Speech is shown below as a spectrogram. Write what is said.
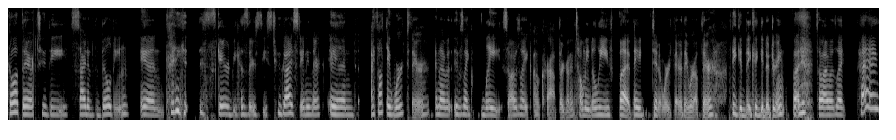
go up there to the side of the building and kind of get scared because there's these two guys standing there and I thought they worked there and I it was like late so I was like oh crap they're going to tell me to leave but they didn't work there they were up there thinking they could get a drink but so I was like hey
